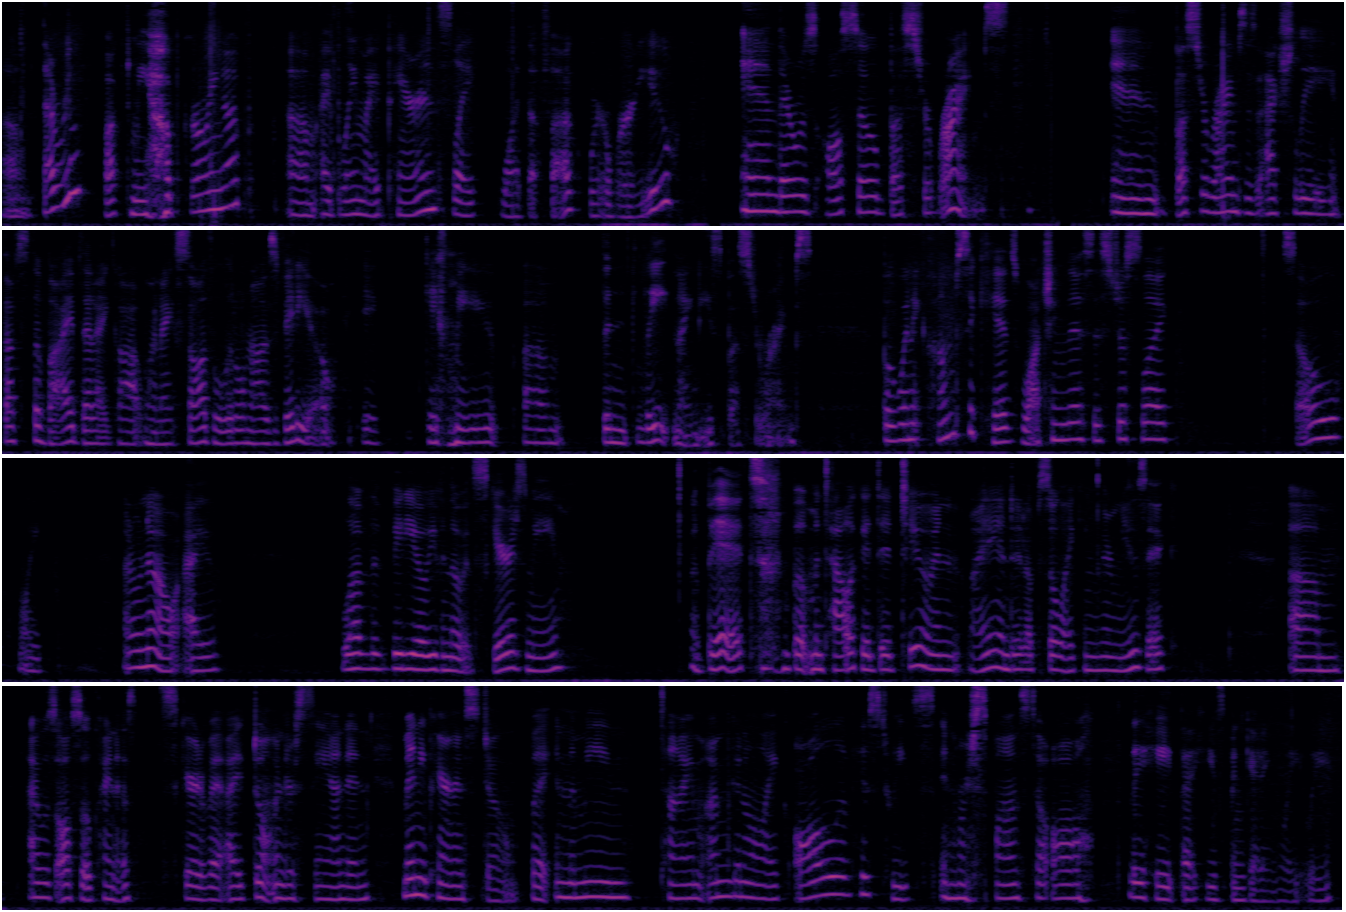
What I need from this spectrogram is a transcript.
Um, that really fucked me up growing up. Um, I blame my parents, like, what the fuck? Where were you? And there was also Busta Rhymes. And Busta Rhymes is actually, that's the vibe that I got when I saw the Lil Nas video. It gave me um, the late 90s Busta Rhymes. But when it comes to kids watching this, it's just like, so, like, I don't know. I love the video even though it scares me a bit, but Metallica did too, and I ended up still liking their music. Um, I was also kind of scared of it. I don't understand, and many parents don't, but in the meantime, I'm gonna like all of his tweets in response to all the hate that he's been getting lately.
